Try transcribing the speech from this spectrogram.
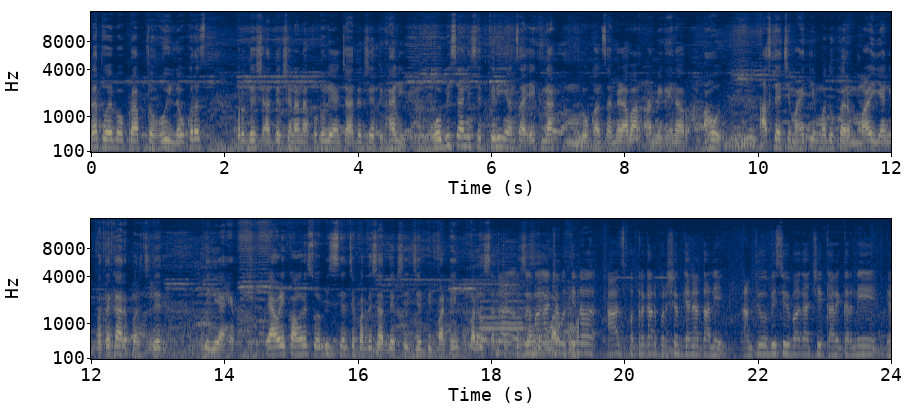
गत वैभव प्राप्त होईल. लवकरच प्रदेश अध्यक्ष नाना पटोले यांच्या अध्यक्षतेखाली ओबीसी आणि शेतकरी यांचा एक लाख लोकांचा मेळावा आम्ही घेणार आहोत असल्याची माहिती मधुकर माळी यांनी पत्रकार परिषदेत दिली आहे. यावेळी काँग्रेस ओबीसी सेलचे प्रदेशाध्यक्ष जे पी पाटील प्रदेश विभागाच्या वतीनं आज पत्रकार परिषद घेण्यात आली. आमची ओबीसी विभागाची कार्यकारिणी हे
